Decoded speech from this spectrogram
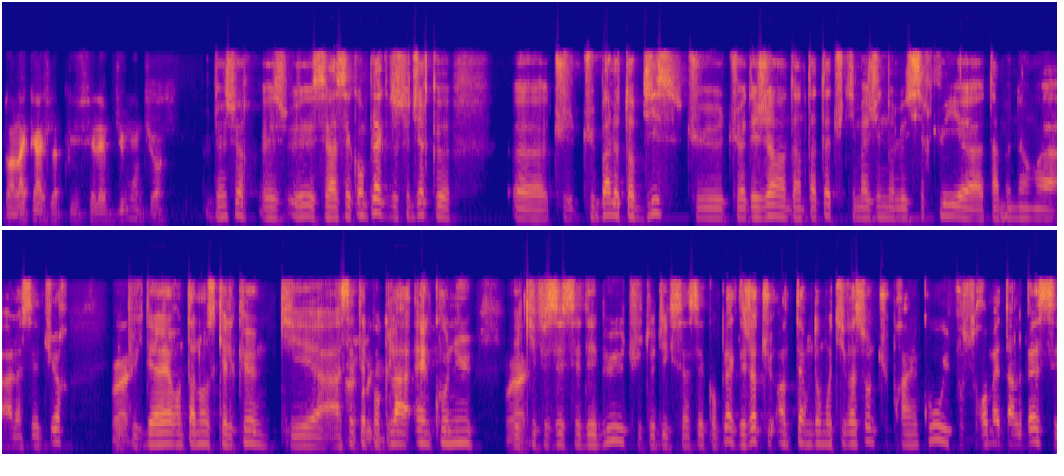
dans la cage la plus célèbre du monde, tu vois. Bien sûr. C'est assez complexe de se dire que euh, tu, tu, bats le top 10, tu, tu, as déjà dans ta tête, tu t'imagines le circuit euh, t'amenant à, la ceinture, Et puis derrière, on t'annonce quelqu'un qui est à cette époque-là inconnu et qui faisait ses débuts, tu te dis que c'est assez complexe. Déjà, tu, en termes de motivation, tu prends un coup, il faut se remettre dans le baisse.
